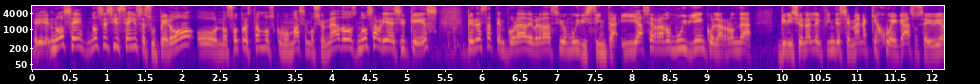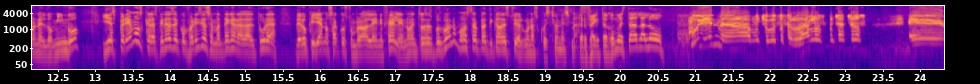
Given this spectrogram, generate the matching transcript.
Eh, no sé, no sé si este año se superó o nosotros estamos como más emocionados, no sabría decir qué es, pero esta temporada de verdad ha sido muy distinta y ha cerrado muy bien con la ronda divisional del fin de semana. Qué juegazos se vivieron el domingo y esperemos que las finales de conferencia se mantengan a la altura de lo que ya nos ha acostumbrado a la NFL, ¿no? Entonces, pues bueno, vamos a estar platicando esto y algunas cuestiones más. Perfecto, ¿cómo estás, Lalo? Muy bien, me da mucho gusto saludarlos, muchachos. Eh,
